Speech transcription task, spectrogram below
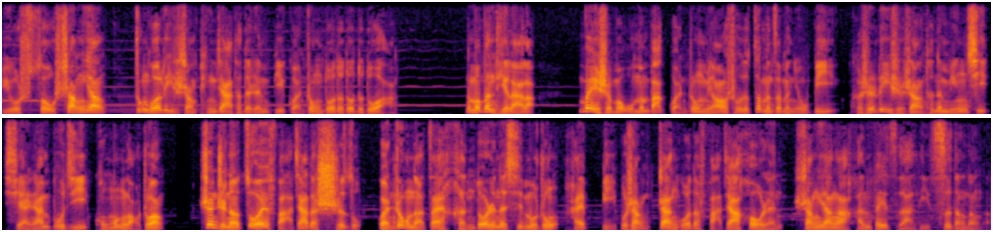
比如搜商鞅，中国历史上评价他的人比管仲多得多得多啊。那么问题来了，为什么我们把管仲描述的这么这么牛逼？可是历史上他的名气显然不及孔孟老庄，甚至呢，作为法家的始祖，管仲呢，在很多人的心目中还比不上战国的法家后人商鞅啊、韩非子啊、李斯等等的。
